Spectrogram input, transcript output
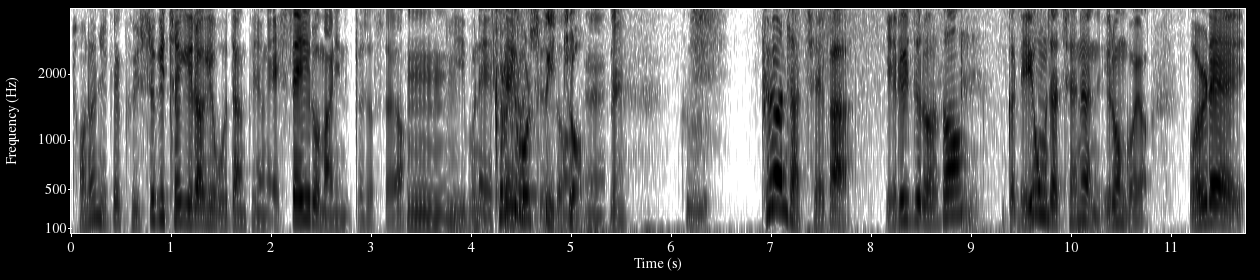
저는 이게 글쓰기 책이라기보단 그냥 에세이로 많이 느껴졌어요. 음, 이분의 에세이 그렇게 볼 수도 있죠. 네. 그 표현 자체가 예를 들어서 그러니까 내용 자체는 이런 거예요. 원래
